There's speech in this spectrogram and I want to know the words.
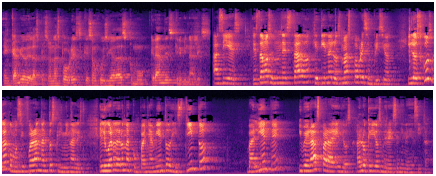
en cambio de las personas pobres que son juzgadas como grandes criminales. Así es, estamos en un estado que tiene a los más pobres en prisión y los juzga como si fueran altos criminales, en lugar de dar un acompañamiento distinto, valiente y veraz para ellos, a lo que ellos merecen y necesitan.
